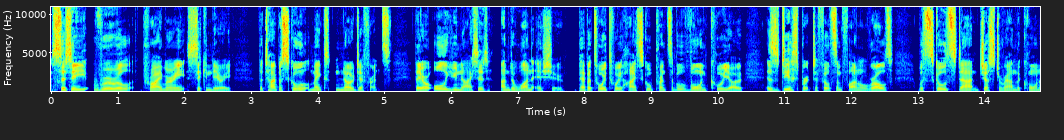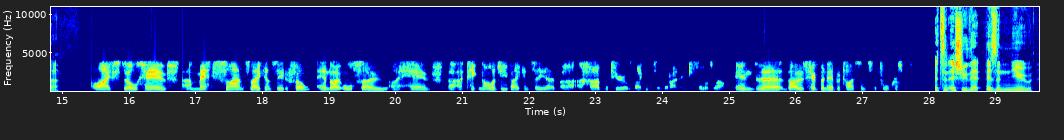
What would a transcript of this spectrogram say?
City, rural, primary, secondary. The type of school makes no difference. They are all united under one issue. Papatoetoe High School principal Vaughan Couillault is desperate to fill some final roles, with school start just around the corner. I still have a math science vacancy to fill, and I also I have a technology vacancy, a, a hard materials vacancy that I need to fill as well. And uh, those have been advertised since before Christmas. It's an issue that isn't new,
